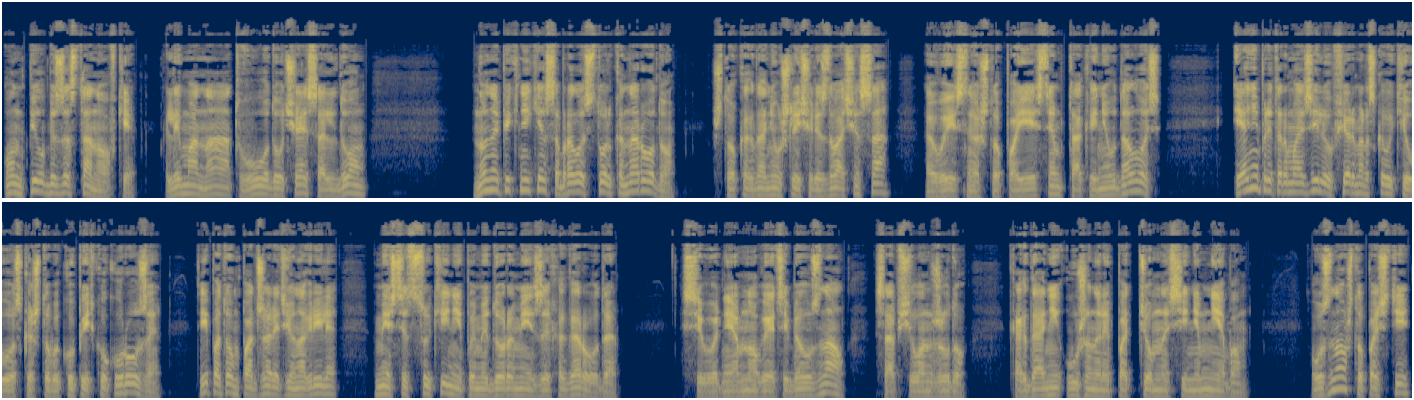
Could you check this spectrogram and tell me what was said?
он пил без остановки, лимонад, воду, чай со льдом. Но на пикнике собралось столько народу, что когда они ушли через два часа, выяснилось, что поесть им так и не удалось, и они притормозили у фермерского киоска, чтобы купить кукурузы, и потом поджарить ее на гриле вместе с цукини и помидорами из их огорода. «Сегодня я многое о тебе узнал», — сообщил он Джуду, когда они ужинали под темно-синим небом. «Узнал, что почти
